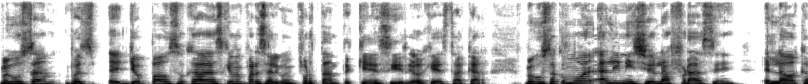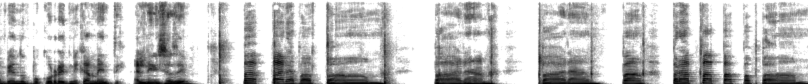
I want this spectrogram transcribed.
Me gusta, pues eh, yo pauso cada vez que me parece algo importante que decir o que destacar. Me gusta como al inicio la frase él la va cambiando un poco rítmicamente. Al inicio hace pa para pa pam param param pam para pa pa pa pam.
